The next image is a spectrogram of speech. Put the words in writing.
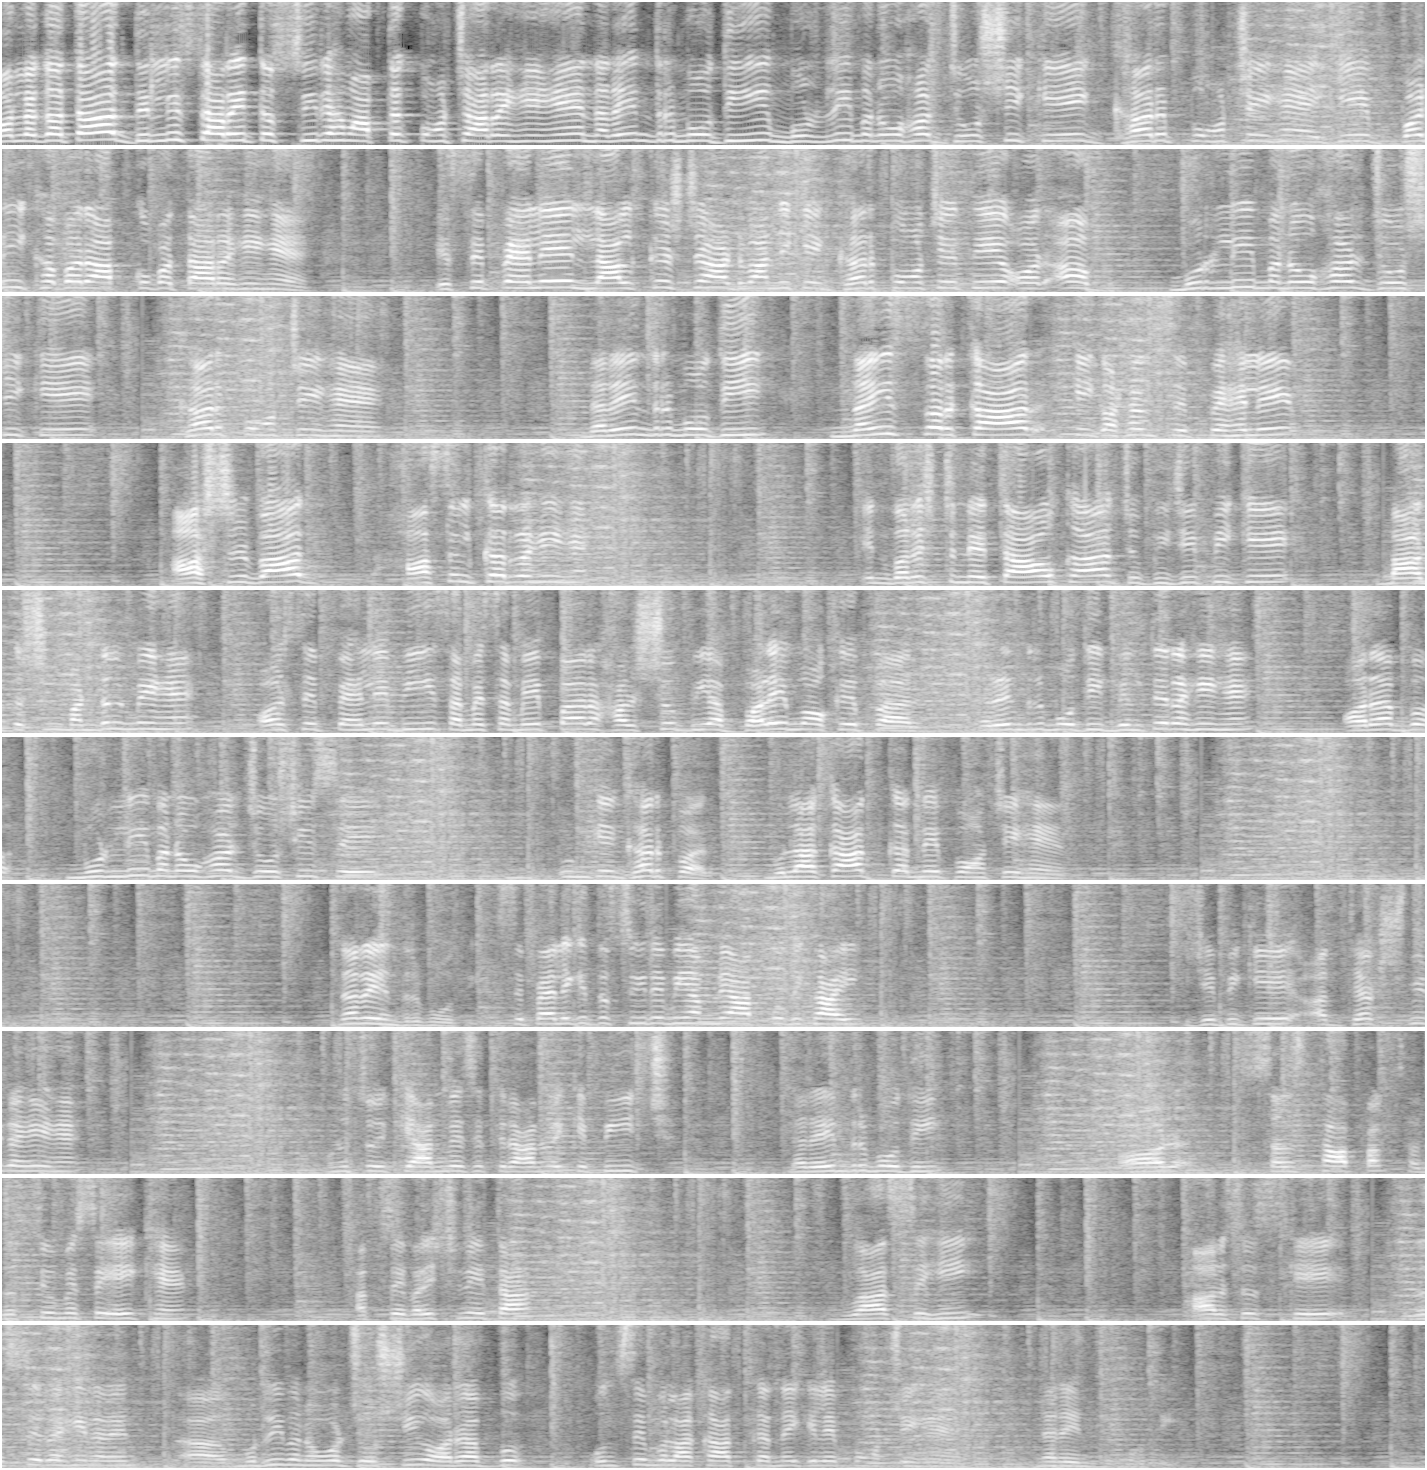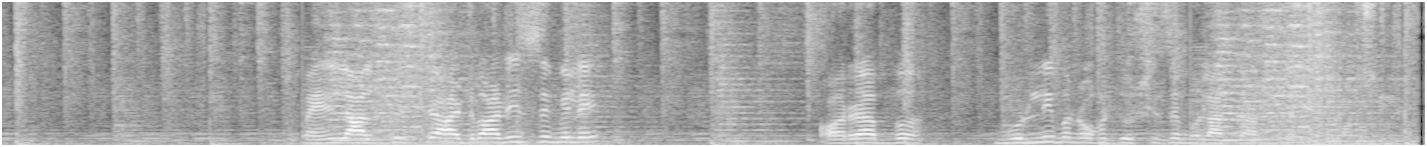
और लगातार दिल्ली से आ रही तस्वीरें हम आप तक पहुँचा रहे हैं। नरेंद्र मोदी, मुरली मनोहर जोशी के घर पहुँचे हैं। ये बड़ी खबर आपको बता रहे हैं। इससे पहले लालकृष्ण आडवाणी के घर पहुँचे थे और अब मुरली मनोहर जोशी के घर पहुँचे हैं। नरेंद्र मोदी, नई सरकार के गठन से पहले आशीर्वाद हासिल कर रहे हैं। इन वरिष्ठ नेताओं का जो बीजेपी के मार्गदर्शन मंडल में है और इससे पहले भी समय समय पर हर शुभ या बड़े मौके पर नरेंद्र मोदी मिलते रहे हैं। और अब मुरली मनोहर जोशी से उनके घर पर मुलाकात करने पहुँचे हैं नरेंद्र मोदी। इससे पहले की तस्वीरें भी हमने आपको दिखाई। बीजेपी के अध्यक्ष भी रहे हैं। उन्नीस सौ इक्यानवे से तिरानवे के बीच नरेंद्र मोदी और संस्थापक सदस्यों में से एक हैं। अब से वरिष्ठ नेता गुजरात से ही आरएसएस के सदस्य रहे नरेंद्र मुरली मनोहर जोशी और अब उनसे मुलाकात करने के लिए पहुँचे हैं नरेंद्र मोदी। तो पहले लालकृष्ण आडवाणी से मिले और अब मुरली मनोहर जोशी से मुलाकात करने पहुँचे।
